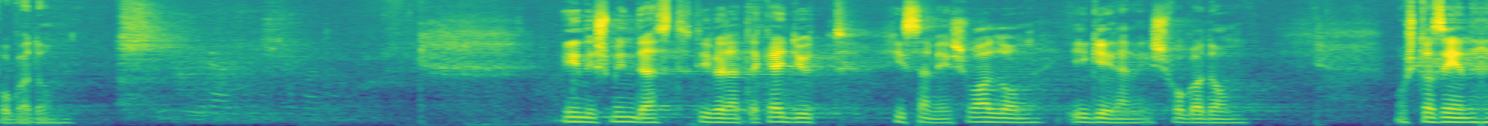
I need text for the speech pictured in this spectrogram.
fogadom. Én is mindezt ti veletek együtt hiszem és vallom, ígérem és fogadom. Most, az én,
